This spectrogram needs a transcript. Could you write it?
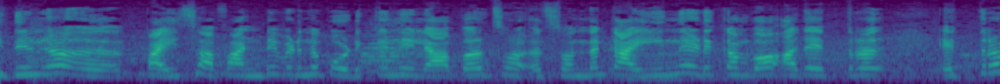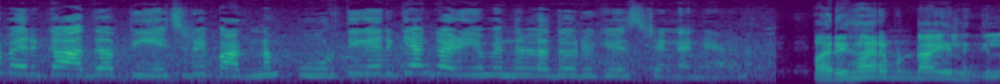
ഇതിന് പൈസ ഫണ്ട് ഇവിടുന്ന് കൊടുക്കുന്നില്ല. അപ്പോൾ സ്വന്തം കയ്യിൽ നിന്ന് എടുക്കുമ്പോൾ അത് എത്ര എത്ര പേർക്ക് അത് പി എച്ച് ഡി പഠനം പൂർത്തീകരിക്കാൻ കഴിയും എന്നുള്ളത് ഒരു ക്വസ്റ്റ്യൻ തന്നെയാണ്. പരിഹാരമുണ്ടായില്ലെങ്കിൽ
